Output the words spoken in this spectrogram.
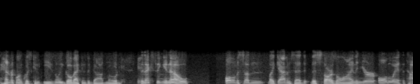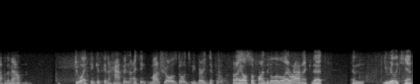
Henrik Lundqvist can easily go back into God mode. The next thing you know, all of a sudden, like Adam said, the stars align and you're all the way at the top of the mountain. Do I think it's going to happen? I think Montreal is going to be very difficult, but I also find it a little ironic that, and you really can't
